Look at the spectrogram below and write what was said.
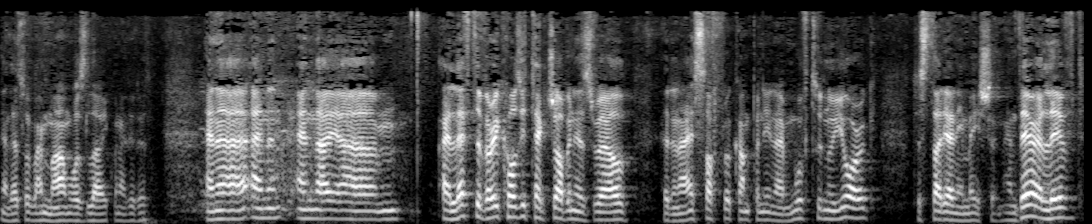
And that's what my mom was like when I did it. And, uh, and, and I, um, I left a very cozy tech job in Israel at a nice software company, and I moved to New York to study animation. And there I lived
